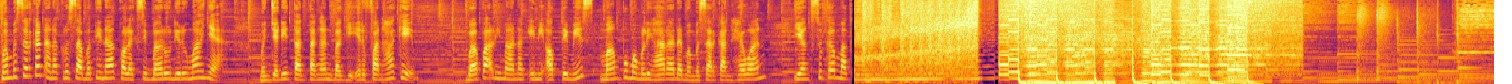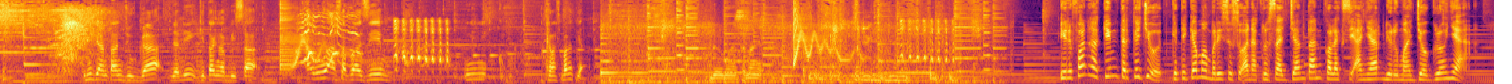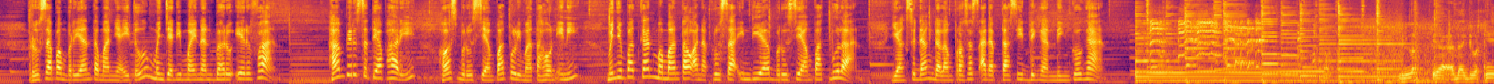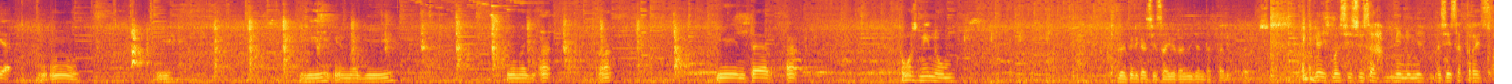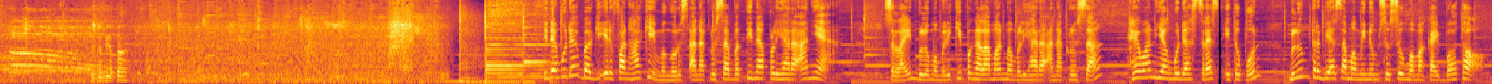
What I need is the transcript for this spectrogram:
Membesarkan anak rusa betina koleksi baru di rumahnya menjadi tantangan bagi Irfan Hakim. Bapak lima anak ini optimis mampu memelihara dan membesarkan hewan yang suka makan. Ini jantan juga, jadi kita nggak bisa. Aduh, astagfirullahaladzim. Ini keras banget ya? Udah lumayan tenang ya. Irfan Hakim terkejut ketika memberi susu anak rusa jantan koleksi anyar di rumah joglonya. Rusa pemberian temannya itu menjadi mainan baru Irfan. Hampir setiap hari, host berusia 45 tahun ini menyempatkan memantau anak rusa India berusia 4 bulan yang sedang dalam proses adaptasi dengan lingkungan. Gelak ya, ada gelaknya ya. Mm Ini, ini minum lagi. Minum lagi. Ah, ah. Pinter. Ah. Kamu harus minum. Berarti dikasih sayuran jantan tadi. Guys, masih susah minumnya, masih stres. Terus tapi apa? Tidak mudah bagi Irfan Hakim mengurus anak rusa betina peliharaannya. Selain belum memiliki pengalaman memelihara anak rusa, hewan yang mudah stres itu pun belum terbiasa meminum susu memakai botol.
